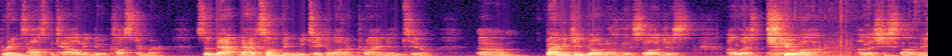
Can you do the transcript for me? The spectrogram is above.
brings hospitality to a customer. So that that's something we take a lot of pride into. Um, but I can keep going on this, so I'll just I'll let you uh, I'll let you stop me.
